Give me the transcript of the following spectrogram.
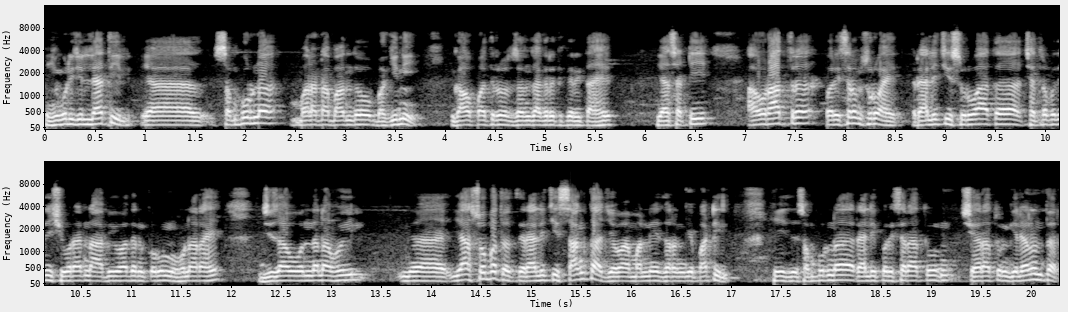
हिंगोली जिल्ह्यातील या संपूर्ण मराठा बांधव भगिनी गाव पातळीवर जनजागृती करीत आहेत. यासाठी अहोरात्र परिश्रम सुरू आहेत. रॅलीची सुरुवात छत्रपती शिवरायांना अभिवादन करून होणार आहे. जिजाऊ वंदना होईल. यासोबतच रॅलीची सांगता जेव्हा माननीय जरंगे पाटील हे संपूर्ण रॅली परिसरातून शहरातून गेल्यानंतर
